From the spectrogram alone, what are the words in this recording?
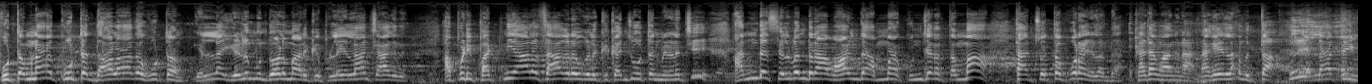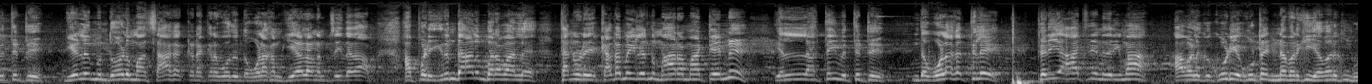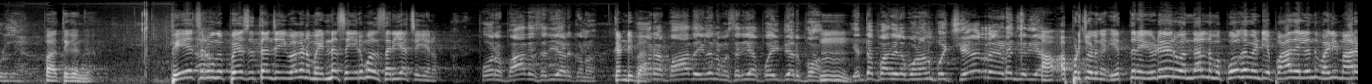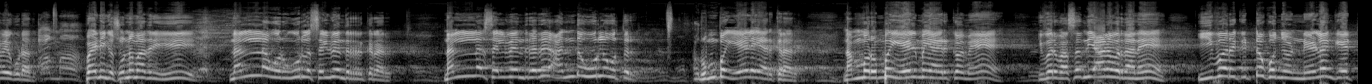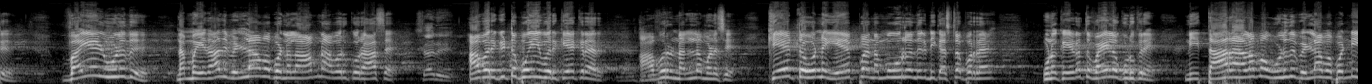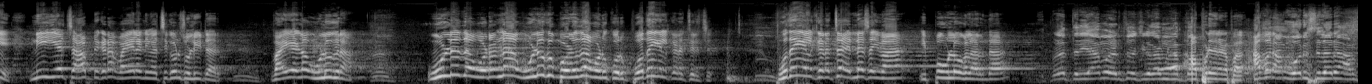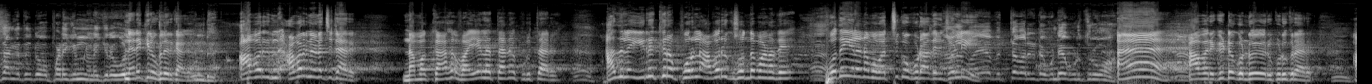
கூட்டம்னா கூட்டம் தாளாத கூட்டம். எல்லாம் எலும்பும் தோலுமா இருக்கு. பிள்ளையெல்லாம் சாகுது. அப்படி பட்னியால சாகிறவங்களுக்கு கஞ்சி ஊத்தணும் நினைச்சு அந்த செல்வந்தரா வாழ்ந்த அம்மா குஞ்சரத்தம்மா தான் சொத்தை பூரா இழந்தா. கடன் வாங்கினா நகையெல்லாம் வித்தா எல்லாத்தையும் வித்துட்டு எலும்பும் தோளுமா சாக கிடக்கிற போது இந்த உலகம் ஏளனம் செய்ததாம். அப்படி இருந்தாலும் பரவாயில்ல தன்னுடைய கடமையிலேருந்து மாற மாட்டேன்னு எல்லாத்தையும் வித்துட்டு இந்த உலகத்திலே பெரிய ஆச்சரியம் என்ன தெரியுமா? அவளுக்கு கூடிய கூட்டம் இன்ன வரைக்கும் எவருக்கும் கூடல. பார்த்துக்கங்க. பேசுறவங்க பேசத்தான் செய்வாங்க நம்ம என்ன செய்யறோமோ அதை சரியா செய்யணும். போற பாதை சரியா இருக்கணும். கண்டிப்பா. போற பாதையில நம்ம சரியா போயிட்டே இருப்போம். எந்த பாதையில போனாலும் போய் சேர்ற இடம் சரியா அப்படி சொல்லுங்க. எத்தனை இடையூறு வந்தாலும் நம்ம போக வேண்டிய பாதையில இருந்து வழி மாறவே கூடாது. இப்ப நீங்க சொன்ன மாதிரி நல்ல ஒரு ஊர்ல செல்வேந்தர் இருக்கிறாரு. நல்ல செல்வேந்தர் அந்த ஊர்ல ஒருத்தர் ரொம்ப ஏழையா இருக்கிறாரு. நம்ம ரொம்ப ஏழ்மையா இருக்கோமே. இவர் வசதியானவர் தானே. இவர்கிட்ட கொஞ்சம் நிலம் கேட்டு வயல் உழுது நம்ம ஏதாவது வெள்ளாம பண்ணலாம்னு அவருக்கு ஒரு ஆசை. அவர்கிட்ட போய் இவர் கேட்குறாரு அவர் நல்ல மனுஷன். கேட்ட உடனே ஏப்பா நம்ம ஊர்ல இருந்து நீ கஷ்டப்படுற? உனக்கு இடத்த வயலை கொடுக்குறேன். நீ தாராளமா உழுது வெள்ளாம பண்ணி நீ ஏன் சாப்பிட்டுக்கடா வயலை நீ வச்சுக்கோன்னு சொல்லிட்டாரு. வயலை உழுகுறான். உழுத உடனே உழுகும் பொழுது அவனுக்கு ஒரு புதையல் கிடைச்சிருச்சு. புதையல் கிடைச்சா என்ன செய்வான் இப்போ உள்ளவங்களா இருந்தா? தெரியாம எடுத்து வச்சுக்கலாம்னு நினைப்பா. அப்படிதான் நினைப்பாங்க அவர் அவர் ஒரு சிலர் அரசாங்கத்துக்கிட்ட ஒப்படைக்கணும்னு நினைக்கிறவங்க நினைக்கிறவங்க இருக்காங்க. அவர் அவர் நினைச்சிட்டாரு. நமக்காக வயலை தானே கொடுத்தாரு. அதுல இருக்கிற பொருள் அவருக்கு சொந்தமானதே. புதையலை நம்ம வச்சுக்க கூடாதுன்னு சொல்லி அவர்கிட்ட கொண்டு போய் இவர் கொடுக்குறாரு.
